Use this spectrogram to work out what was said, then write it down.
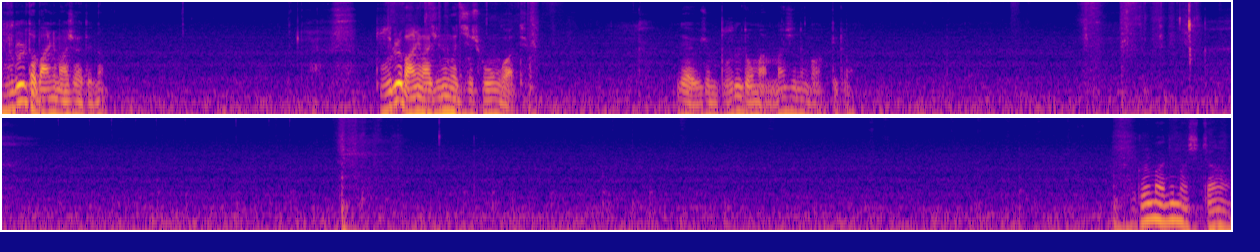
물을 더 많이 마셔야 되나? 물을 많이 마시는 건 진짜 좋은 것 같아요. 내가 요즘 물을 너무 안 마시는 것 같기도. 물을 많이 마시자.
